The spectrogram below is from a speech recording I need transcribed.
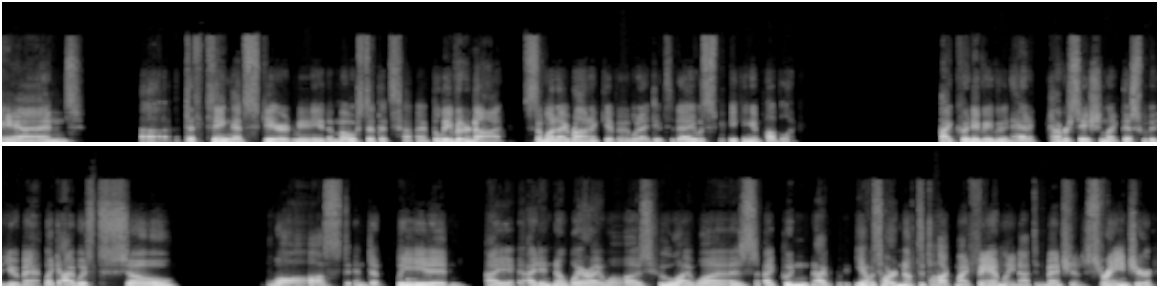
And uh, the thing that scared me the most at the time, believe it or not, somewhat ironic given what I do today, was speaking in public. I couldn't have even had a conversation like this with you, Matt. Like I was so lost and depleted. I, I didn't know where I was, who I was. I couldn't, I, you know, it was hard enough to talk to my family, not to mention a stranger.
